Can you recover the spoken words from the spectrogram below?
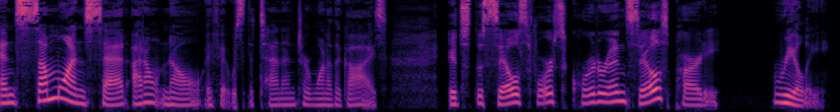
And someone said, I don't know if it was the tenant or one of the guys, it's the Salesforce quarter end sales party. Really?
